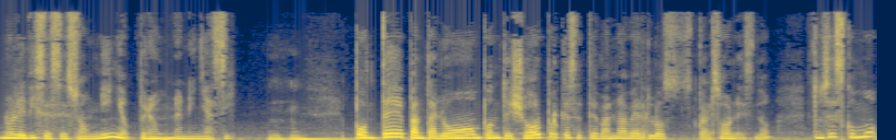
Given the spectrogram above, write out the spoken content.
No le dices eso a un niño, pero a una niña sí. Ponte pantalón, ponte short porque se te van a ver los calzones, ¿no? Entonces, ¿cómo?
